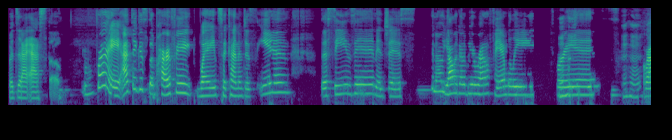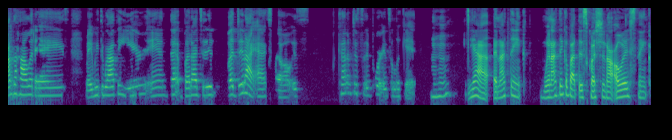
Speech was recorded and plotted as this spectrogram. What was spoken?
but did I ask though? Right. I think it's the perfect way to kind of just end the season and just, you know, y'all are going to be around family, hmm friends, hmm around the holidays, maybe throughout the year. And that, but I did, but did I ask though? It's kind of just important to look at. hmm Yeah. And I think when I think about this question, I always think,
